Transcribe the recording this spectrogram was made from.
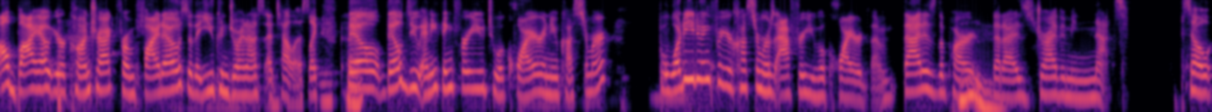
i'll buy out your contract from fido so that you can join us at telus like they'll they'll do anything for you to acquire a new customer but what are you doing for your customers after you've acquired them that is the part mm. that is driving me nuts so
